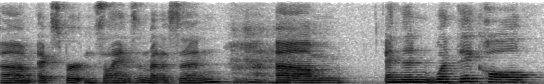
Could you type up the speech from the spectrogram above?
um, expert in science and medicine, um, and then what they call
